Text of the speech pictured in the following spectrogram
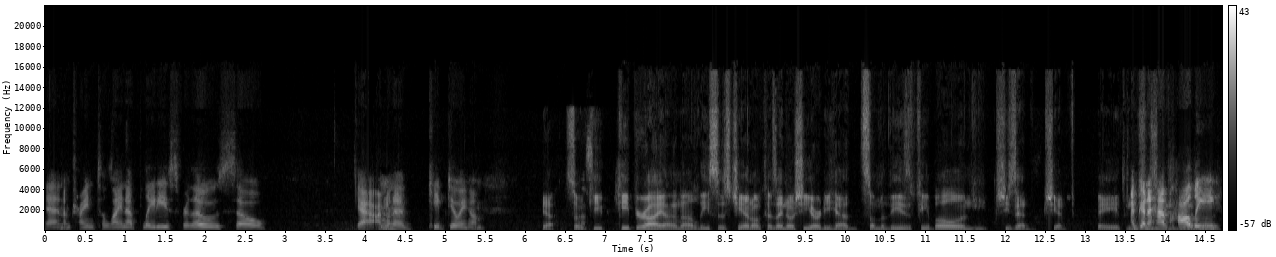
and I'm trying to line up ladies for those. So yeah, I'm Yeah. gonna keep doing them. Yeah. So Awesome. keep keep your eye on uh, Lisa's channel because I know she already had some of these people, and she's had she had faith. I'm gonna she's have do Holly.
